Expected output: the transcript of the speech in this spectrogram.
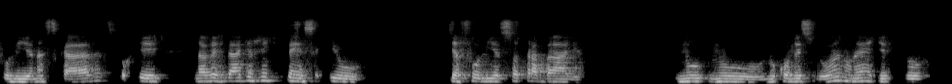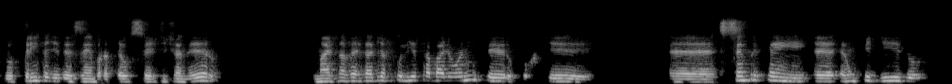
folia nas casas, porque na verdade a gente pensa que o que a folia só trabalha no, no, no começo do ano, né, de, do, do 30 de dezembro até o 6 de janeiro, mas na verdade a folia trabalha o ano inteiro, porque é, sempre tem é, é um pedido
